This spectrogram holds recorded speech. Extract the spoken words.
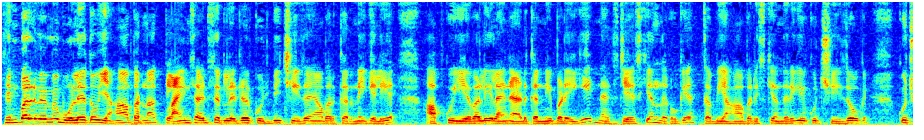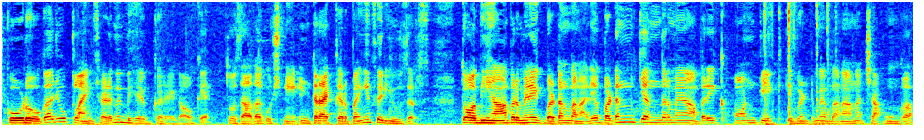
सिंपल वे में बोले तो यहाँ पर ना क्लाइंट साइड से रिलेटेड कुछ भी चीज़ें यहाँ पर करने के लिए आपको ये वाली लाइन ऐड करनी पड़ेगी नेक्स्ट जेस के अंदर ओके तब यहाँ पर इसके अंदर की कुछ चीज़ें होगी कुछ कोड होगा जो क्लाइंट साइड में बिहेव करेगा ओके तो ज़्यादा कुछ नहीं इंटरेक्ट कर पाएँगे फिर यूज़र्स तो अभी यहाँ पर मैंने एक बटन बना दिया। बटन के अंदर मैं यहाँ पर एक ऑन क्लिक इवेंट में बनाना चाहूँगा।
